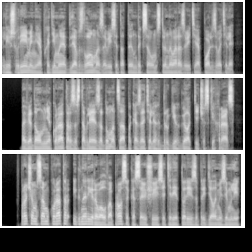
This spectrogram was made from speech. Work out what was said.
Лишь время, необходимое для взлома, зависит от индекса умственного развития пользователя. Поведал мне куратор, заставляя задуматься о показателях других галактических рас. Впрочем, сам куратор игнорировал вопросы, касающиеся территории за пределами Земли,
